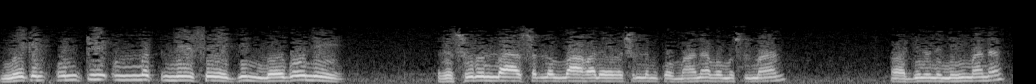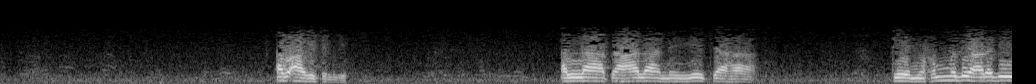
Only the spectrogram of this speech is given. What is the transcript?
لیکن ان کی امت میں سے جن لوگوں نے رسول اللہ صلی اللہ علیہ وسلم کو مانا وہ مسلمان اور جنہوں نے نہیں مانا، اب آگے چلیے۔ اللہ تعالی نے یہ چاہا کہ محمد عربی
